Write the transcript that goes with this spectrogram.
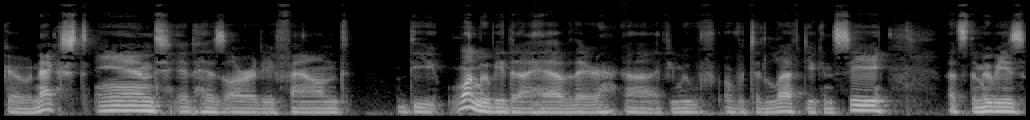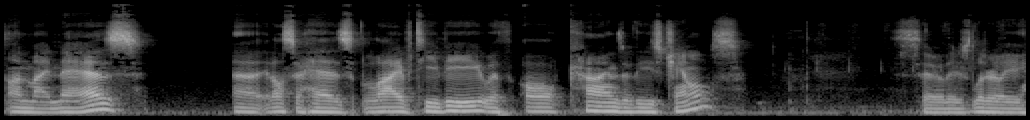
go next and it has already found the one movie that I have there. Uh, if you move over to the left, you can see that's the movies on my NAS. Uh, it also has live TV with all kinds of these channels. So there's literally,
